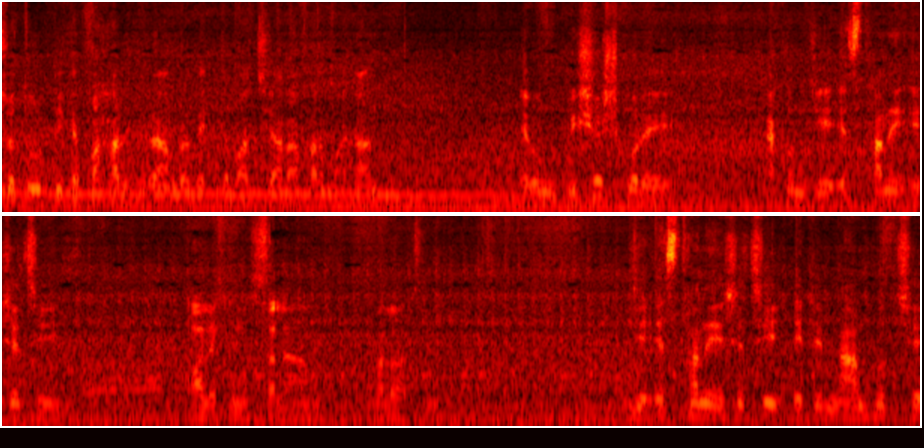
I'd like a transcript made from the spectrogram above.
চতুর্দিকে পাহাড় ঘিরে আমরা দেখতে পাচ্ছি আরাফার ময়দান। এবং বিশেষ করে এখন যে স্থানে এসেছি, ওয়ালাইকুম আসসালাম, ভালো আছেন? যে স্থানে এসেছি, এটির নাম হচ্ছে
